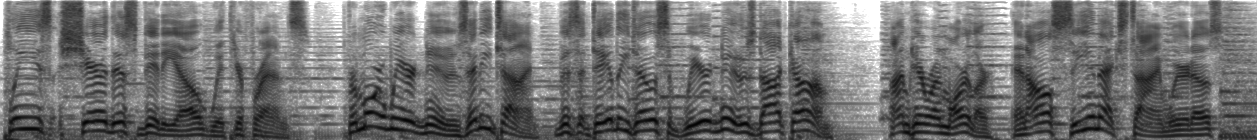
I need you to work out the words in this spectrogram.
please share this video with your friends. For more weird news anytime, visit dailydoseofweirdnews.com. I'm Darren Marlar, and I'll see you next time, Weirdos!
